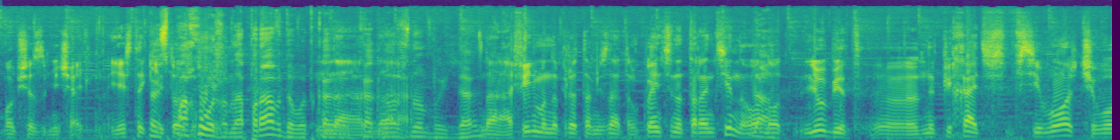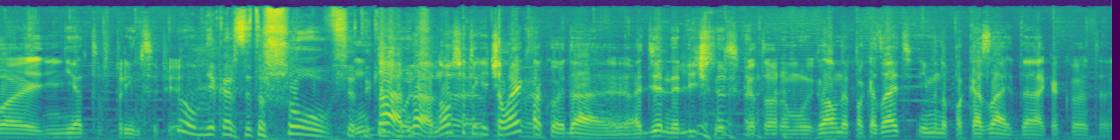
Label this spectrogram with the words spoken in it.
вообще замечательно. Есть То такие есть тоже похоже на правду, вот как, Да, как да. должно быть, да? Да, а фильмы, например, там, не знаю, там Квентина Тарантино, Да. он вот любит э, напихать вс- всего, чего нет в принципе. Ну, мне кажется, это шоу все-таки. да, да, но он все-таки человек такой, да, отдельная личность, которому главное показать, именно показать, да, какой-то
